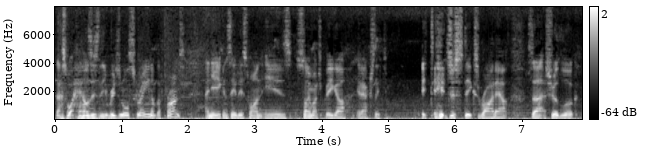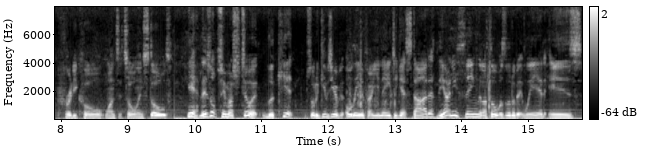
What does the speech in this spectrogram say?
that's what houses the original screen up the front and yeah you can see this one is so much bigger it actually it, it just sticks right out. So that should look pretty cool once it's all installed. Yeah, there's not too much to it. The kit sort of gives you all the info you need to get started. The only thing that I thought was a little bit weird is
